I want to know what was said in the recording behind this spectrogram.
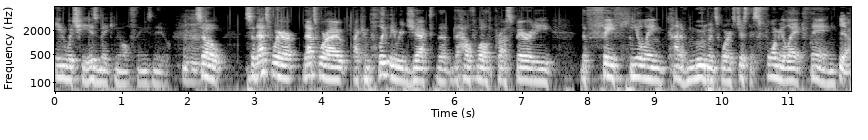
in which he is making all things new. Mm-hmm. So so that's where that's where I, I completely reject the, the health, wealth, prosperity, the faith healing kind of movements where it's just this formulaic thing. Yeah,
